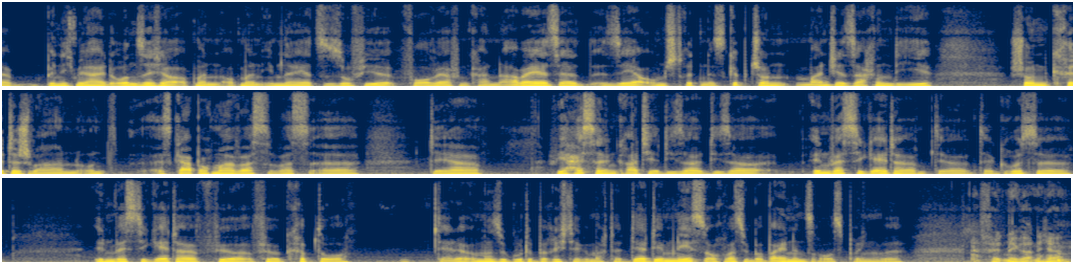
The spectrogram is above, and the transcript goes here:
da bin ich mir halt unsicher, ob man, ob man ihm da jetzt so viel vorwerfen kann. Aber er ist ja sehr umstritten. Es gibt schon manche Sachen, die schon kritisch waren. Und es gab auch mal was, was äh, der, wie heißt er denn gerade hier, dieser, dieser Investigator, der, der größte Investigator für, für Krypto, der, der immer so gute Berichte gemacht hat, der demnächst auch was über Binance rausbringen will. Fällt mir gerade nicht an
